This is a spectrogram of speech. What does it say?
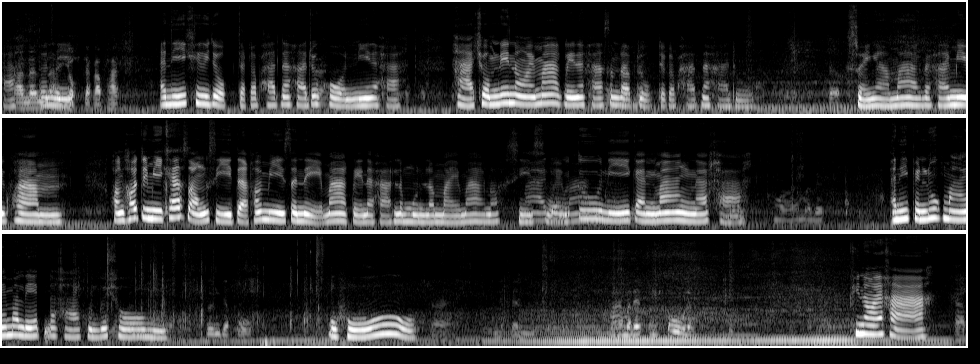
คะอันนั้นต้นนี้หยกจักรพรรดิอันนี้คือหยกจักรพรรดินะคะ ทุกคนนี่นะคะ หาชมได้น้อยมากเลยนะคะสำหรับหยกจักรพรรดินะคะดู สวยงามมากนะคะ มีความ ของเขาจะมีแค่สองสี แต่เขามีเสน่ห์มากเลยนะคะละมุนละไมมากเนาะสีสวยมากตู้นี้กันมั่งนะคะ ไม้เมล็ดอันนี้เป็นลูกไม้เมล็ดนะคะ คุณผู้ชมเพิ่งจะปลูกโอ้โหใช่อันนี่เป็นไม้เมล็ดทั้งตู้เลย พี่น้อยค่ะ ครับ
